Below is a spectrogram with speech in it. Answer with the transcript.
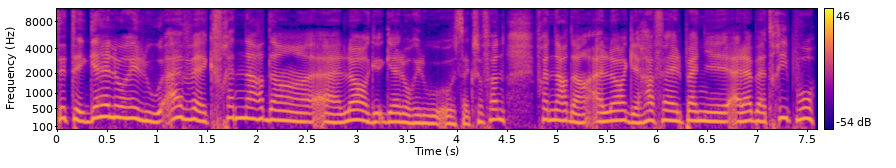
C'était Gaël Aurélou avec Fred Nardin à l'orgue, Gaël Aurélou au saxophone, Fred Nardin à l'orgue et Raphaël Panier à la batterie pour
